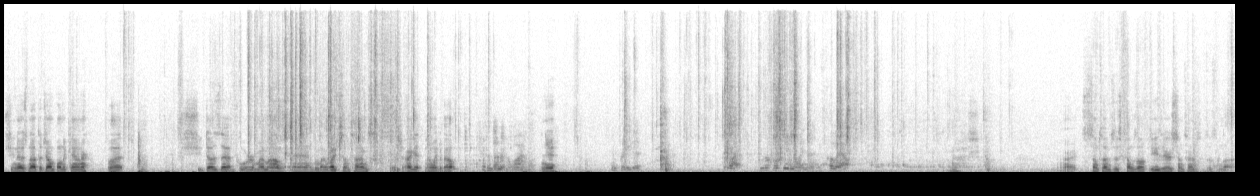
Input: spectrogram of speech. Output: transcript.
She knows not to jump on the counter, but she does that for my mom and my wife sometimes, which I get annoyed about. Hasn't done it in a while. Yeah. Been pretty good. Not mostly annoying it. It's coat out. Alright, sometimes this comes off easier, sometimes it does not.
